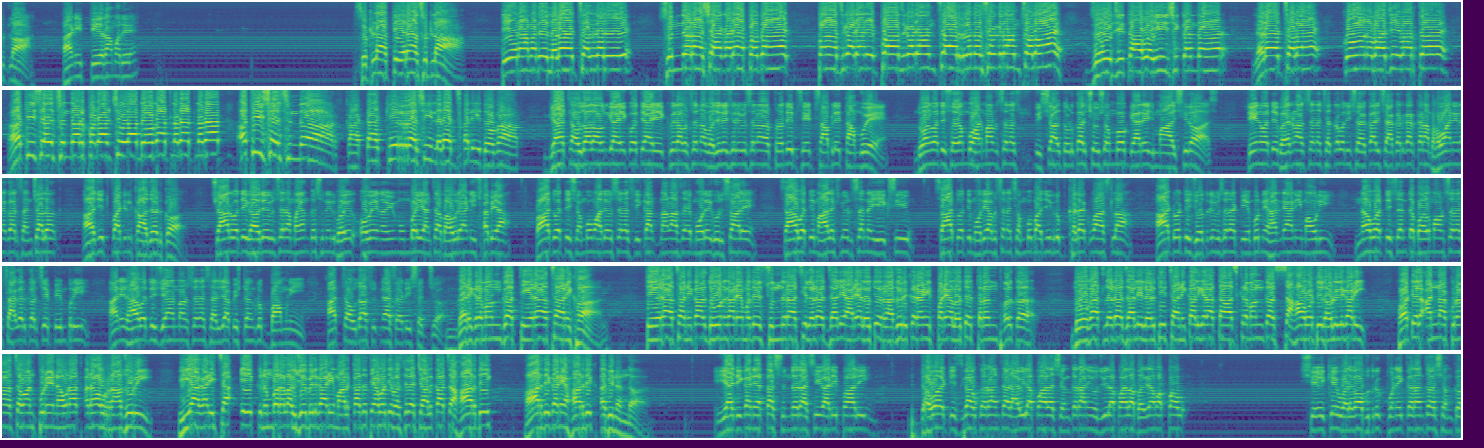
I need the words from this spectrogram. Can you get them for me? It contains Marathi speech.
सुटला. आणि तेरा मध्ये सुटला तेरा सुटला. तेरा मध्ये लढत चालू झाली. सुंदर अशा गाड्या पदात पाच गाड्याने पाच गाड्यांचा रणसंग्राम चालू आहे जो जिता वही सिकंदर. लढत चालू आहे कोण बाजी मारतय? अतिशय सुंदर पड्याल शिवला दोघात लढत लढत. अतिशय सुंदर. काटाकीर अशी लढत झाली दोघात. घ्या चौदा लावून घ्या. एक होत्या एकविरा वर्षांना वज्रेश्वरी वर्षांना प्रदीप शेठ साबले तांबुळे. दोनवती स्वयंभू हनुमान विशाल तोडकर शिवशंभो गॅरेज माशिरस तीन वती भैरनाथांना छत्रपती सहकारी साखर कारखाना भवानीनगर संचालक अजित पाटील काजडकर. चारवती गावदेवसन मयंक सुनील भैर ओवे नवी मुंबई यांचा भावऱ्या आणि छब्या. पाचवती शंभू महादेव श्रीकांत नानासाहेब मोरे गुरसाळे. सहावती महालक्ष्मी वर्षांना एकसी सातवती मोर्या शंभूबाजी ग्रुप खडक वासला आठ वरती टेंबुर्णी हरण्या आणि माऊली. नऊवरती संत बळमांसानं सागरकरचे पिंपरी आणि दहावरती जयान माणसानं सर्जा पिस्टन ग्रुप बामणी हा चौदा सुटण्यासाठी सज्ज. गाडी क्रमांक तेराचा निकाल. तेराचा निकाल दोन गाड्यांमध्ये सुंदर अशी लढत झाली. आर्याल होते राजोरीकर आणि पड्याल होते तरंग फळकर दोघात लढत झाली. लढतीचा निकाल गेला. तास क्रमांक सहा वरती धावलेली गाडी. हॉटेल अण्णा कुणाल चव्हाण पुणे नवनाथ अडाव राजोरी. या गाडीचा एक नंबर आला विजय गाडी मालकाचं त्यावरती बसलेल्या चालकाचा हार्दिक हार्दिक आणि हार्दिक अभिनंदन. या ठिकाणी आता सुंदर अशी गाडी पाहिली. धवळ टिसगावकरांचा डावीला पाहिला शंकर आणि उजवीला पाहिला बलराम आप्पा शेखे वडगाव बुद्रुक पुणेकरांचा शंकर.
